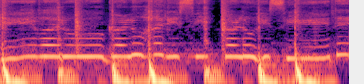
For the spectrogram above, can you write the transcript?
ದೇವರುಗಳು ಹರಿಸಿ ಕಳುಹಿಸಿದೆ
